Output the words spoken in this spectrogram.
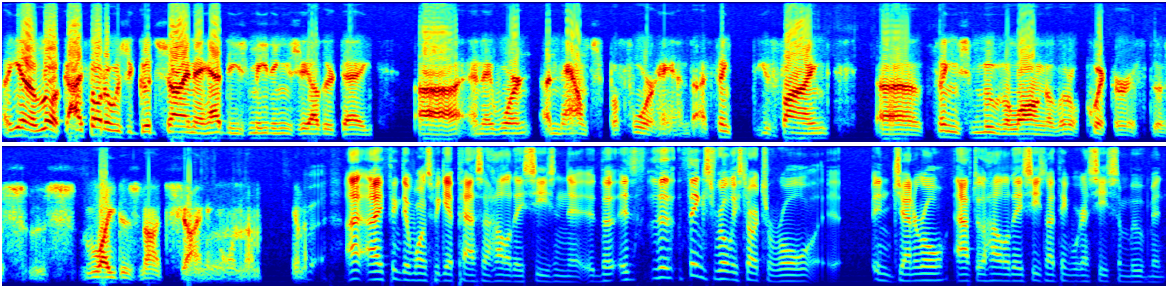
Uh, you know, look, I thought it was a good sign they had these meetings the other day, uh, and they weren't announced beforehand. I think you find uh, things move along a little quicker if the light is not shining on them. You I, I think that once we get past the holiday season, the it's, the things really start to roll uh, in general after the holiday season. I think we're going to see some movement.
